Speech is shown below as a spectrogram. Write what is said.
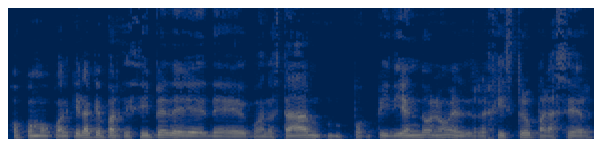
o como cualquiera que participe de, de cuando está pidiendo, ¿no? El registro para ser,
